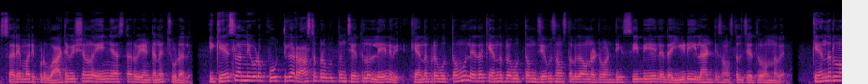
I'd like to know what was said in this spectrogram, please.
సరే మరి ఇప్పుడు వాటి విషయంలో ఏం చేస్తారు ఏంటనేది చూడాలి. ఈ కేసులన్నీ కూడా పూర్తిగా రాష్ట్ర ప్రభుత్వం చేతిలో లేనివి. కేంద్ర ప్రభుత్వము లేదా కేంద్ర ప్రభుత్వం జేబు సంస్థలుగా ఉన్నటువంటి సిబిఐ లేదా ఈడీ ఇలాంటి సంస్థల చేతిలో ఉన్నవే. కేంద్రంలో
